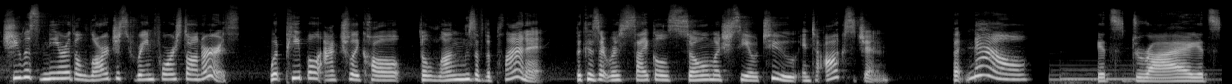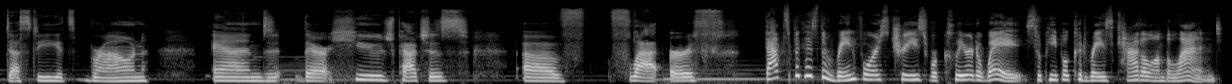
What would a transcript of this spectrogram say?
She was near the largest rainforest on Earth, what people actually call the lungs of the planet, because it recycles so much CO2 into oxygen. But now. It's dry, it's dusty, it's brown, and there are huge patches of flat earth that's because the rainforest trees were cleared away so people could raise cattle on the land.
